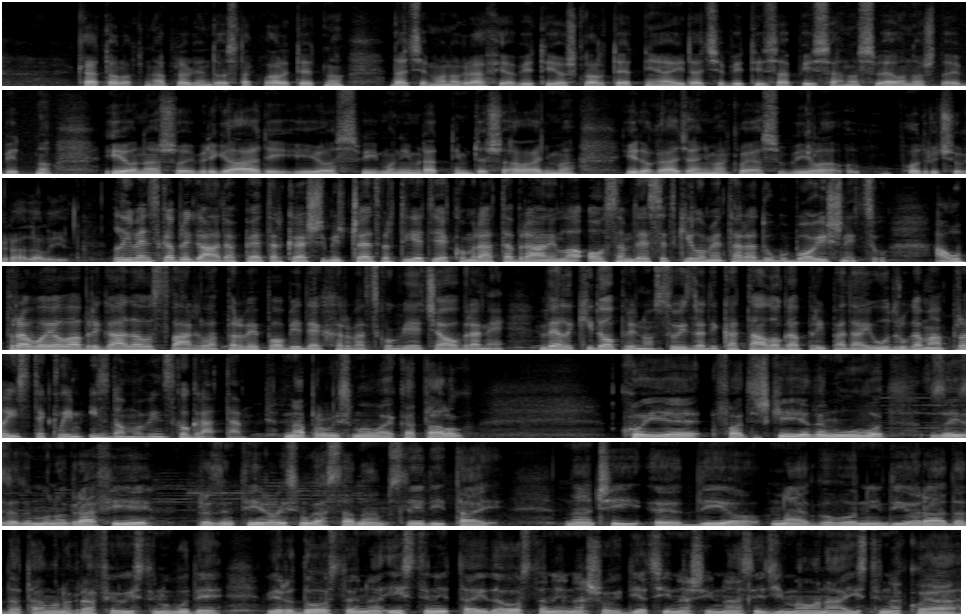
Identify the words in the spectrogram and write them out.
katalog napravljen dosta kvalitetno, da će monografija biti još kvalitetnija i da će biti zapisano sve ono što je bitno i o našoj brigadi i o svim onim ratnim dešavanjima i događanjima koja su bila području grada Livna. Livenska brigada Petar Krešimir IV. je tijekom rata branila 80 km dugu bojišnicu, a upravo je ova brigada ostvarila prve pobjede Hrvatskog vijeća obrane. Veliki doprinos u izradi kataloga pripada i udrugama proisteklim iz domovinskog rata. Napravili smo ovaj katalog koji je faktički jedan uvod za izradu monografije. Prezentirali smo ga, sad nam slijedi taj znači e, dio, najodgovorniji dio rada da ta monografija u istinu bude vjerodostojna, istinita i da ostane našoj djeci i našim nasljeđima ona istina koja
